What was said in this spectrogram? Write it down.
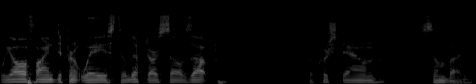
We all find different ways to lift ourselves up or push down somebody.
